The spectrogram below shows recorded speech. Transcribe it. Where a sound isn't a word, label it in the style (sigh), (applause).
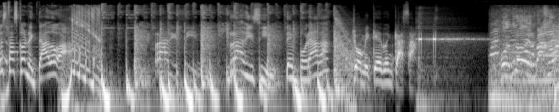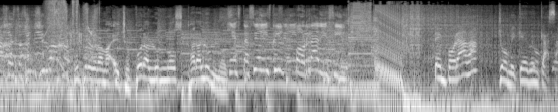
Tú estás conectado a. Radio Isil, temporada Yo me quedo en casa. Oye, brother, baja, baja, estación Isil, baja. Un programa hecho por alumnos para alumnos. Estación Isil por Radio Isil. Temporada Yo me quedo en casa.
